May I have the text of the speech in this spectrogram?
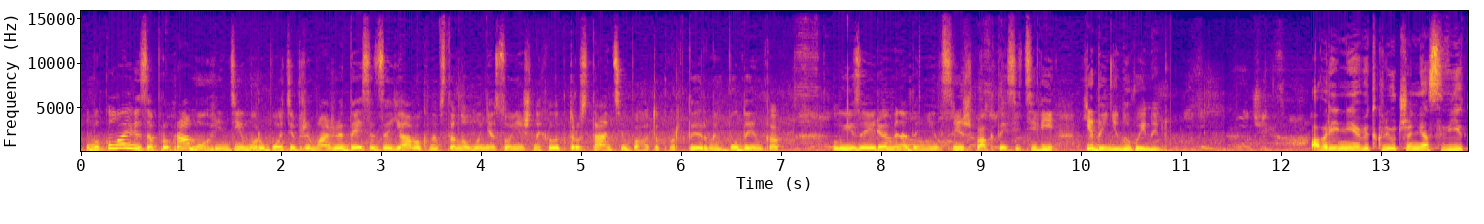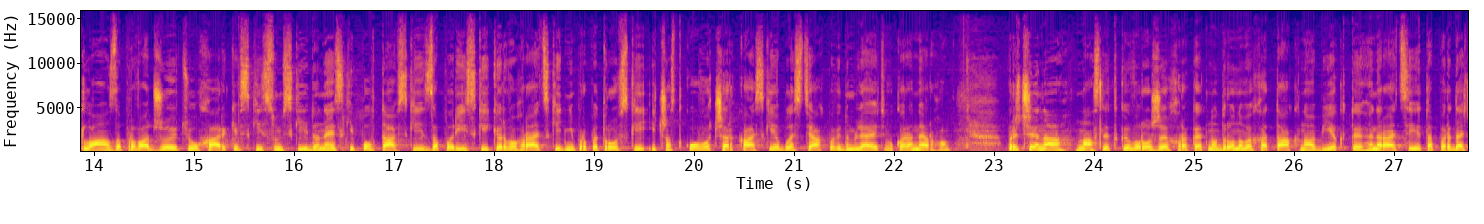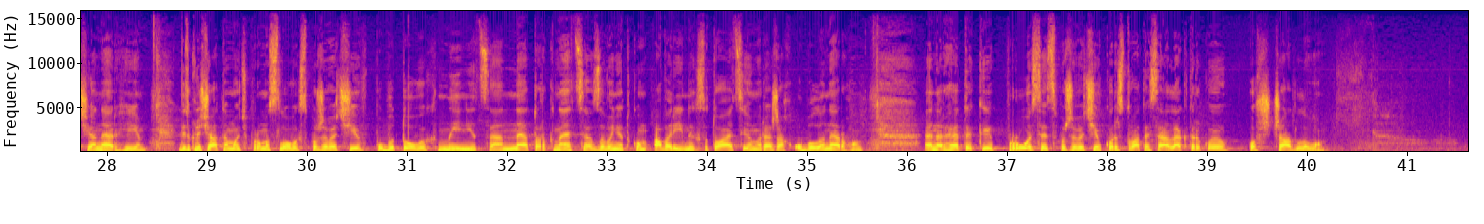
У Миколаєві за програмою «Гріндім» у роботі вже майже 10 заявок на встановлення сонячних електростанцій у багатоквартирних будинках. Луїза Єрьоміна, Даніл Сліж, Факти СІТВ. Єдині новини. Аварійні відключення світла запроваджують у Харківській, Сумській, Донецькій, Полтавській, Запорізькій, Кіровоградській, Дніпропетровській і частково Черкаській областях. Повідомляють в Укренерго. Причина наслідки ворожих ракетно-дронових атак на об'єкти генерації та передачі енергії. Відключатимуть промислових споживачів. Побутових нині це не торкнеться за винятком аварійних ситуацій у мережах обленерго. Енергетики просять споживачів користуватися електрикою ощадливо.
